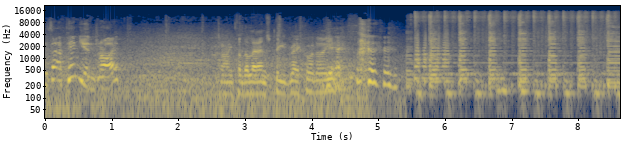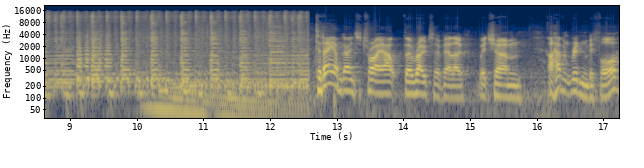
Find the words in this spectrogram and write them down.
Is that a pinion drive? Trying for the land speed record, are you? Yes. Today I'm going to try out the Rotovelo, which um, I haven't ridden before,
